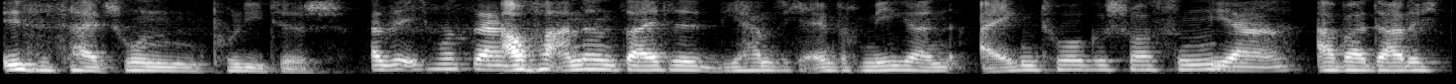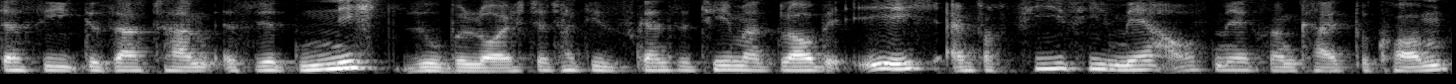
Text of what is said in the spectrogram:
ist es halt schon politisch. Also ich muss sagen. Auf der anderen Seite, die haben sich einfach mega ein Eigentor geschossen. Ja. Aber dadurch, dass sie gesagt haben, es wird nicht so beleuchtet, hat dieses ganze Thema, glaube ich, einfach viel, viel mehr Aufmerksamkeit bekommen,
